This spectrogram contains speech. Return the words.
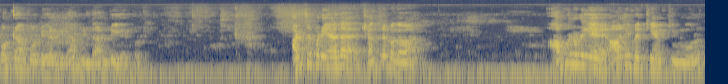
போட்டா போட்டிகள் எல்லாம் இந்த ஆண்டு ஏற்படும். அடுத்தபடியாக சந்திர பகவான் அவருடைய ஆதிபத்தியத்தின் மூலம்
